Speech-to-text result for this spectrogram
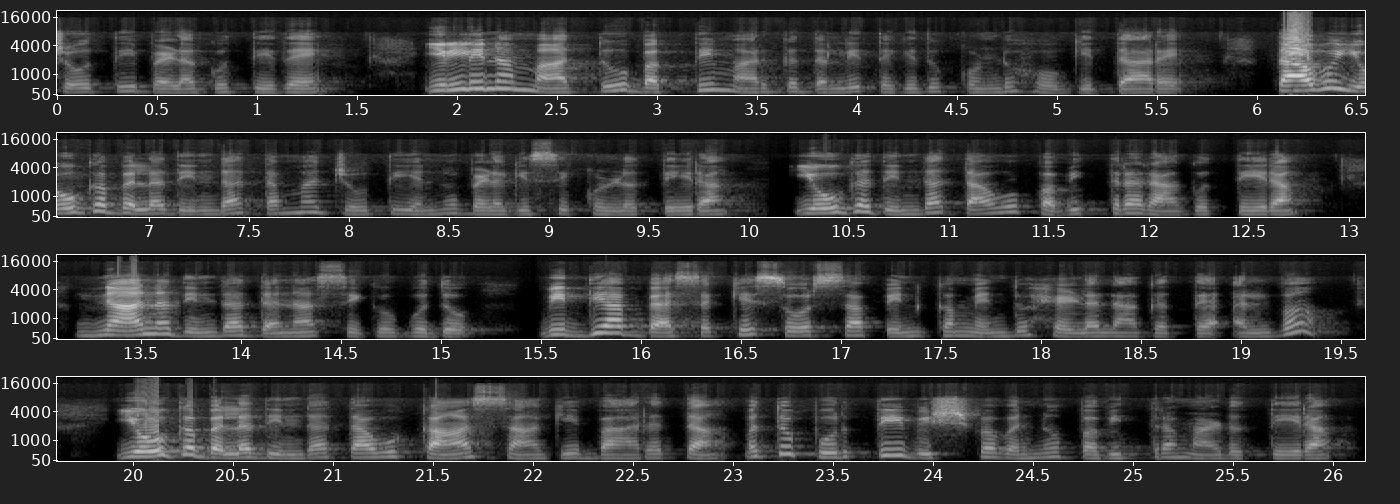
ಜ್ಯೋತಿ ಬೆಳಗುತ್ತಿದೆ. ಇಲ್ಲಿನ ಮಾತು ಭಕ್ತಿ ಮಾರ್ಗದಲ್ಲಿ ತೆಗೆದುಕೊಂಡು ಹೋಗಿದ್ದಾರೆ. ತಾವು ಯೋಗ ಬಲದಿಂದ ತಮ್ಮ ಜ್ಯೋತಿಯನ್ನು ಬೆಳಗಿಸಿಕೊಳ್ಳುತ್ತೀರಾ? ಯೋಗದಿಂದ ತಾವು ಪವಿತ್ರರಾಗುತ್ತೀರಾ? ಜ್ಞಾನದಿಂದ ಧನ ಸಿಗುವುದು. ವಿದ್ಯಾಭ್ಯಾಸಕ್ಕೆ ಸೋರ್ಸ್ ಆಫ್ ಇನ್ಕಮ್ ಎಂದು ಹೇಳಲಾಗುತ್ತೆ ಅಲ್ವಾ? ಯೋಗ ಬಲದಿಂದ ತಾವು ಕಾಸಾಗಿ ಭಾರತ ಮತ್ತು ಪೂರ್ತಿ ವಿಶ್ವವನ್ನು ಪವಿತ್ರ ಮಾಡುತ್ತೀರಾ?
